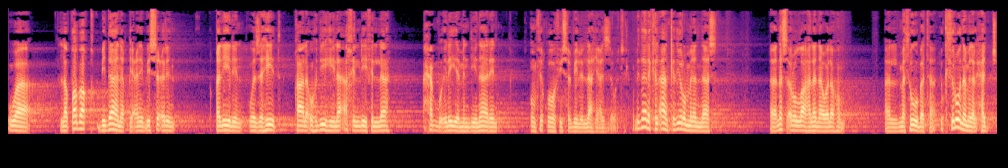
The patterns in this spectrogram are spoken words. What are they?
ولطبق بدانق يعني بسعر قليل وزهيد قال أهديه إلى أخ لي في الله أحب إلي من دينار أنفقه في سبيل الله عز وجل. ولذلك الآن كثير من الناس آه، نسأل الله لنا ولهم المثوبة. يكثرون من الحج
